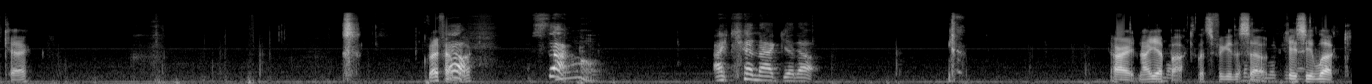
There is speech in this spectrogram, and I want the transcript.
Okay. what I found, Ow. Bach? I'm stuck. Oh. I cannot get up. All right, not yet, What am Bach. Let's figure this what am I out. looking Casey, at? look.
